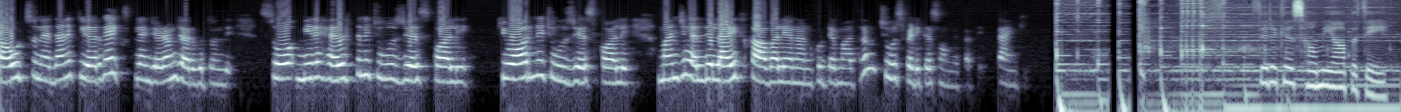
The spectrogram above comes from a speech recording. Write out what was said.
డౌట్స్ ఉన్నాయి దాన్ని క్లియర్గా ఎక్స్ప్లెయిన్ చేయడం జరుగుతుంది. సో మీరు హెల్త్ని చూస్ చేసుకోవాలి క్యూర్ని చూస్ చేసుకోవాలి మంచి హెల్దీ లైఫ్ కావాలి అని అనుకుంటే మాత్రం choose Fiticus homeopathy thank you Fiticus Homeopathy.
